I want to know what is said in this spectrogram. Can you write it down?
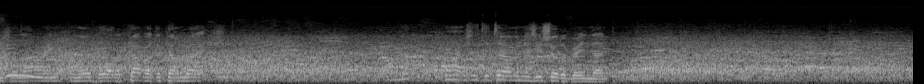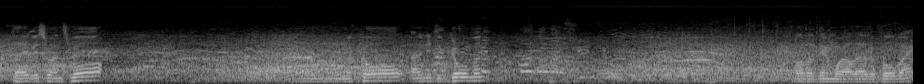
is allowing an awful lot of cover to come back determined as he should have been then. Davis once more. And McCall only to Gorman. Followed him well there, the fullback.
